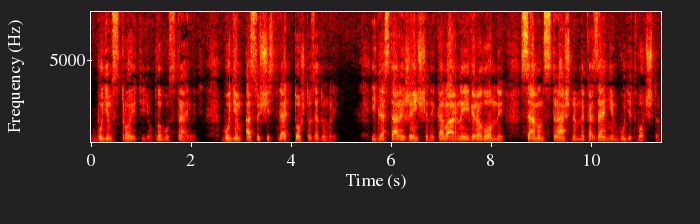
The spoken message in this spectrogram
Будем строить ее, благоустраивать, будем осуществлять то, что задумали. И для старой женщины, коварной и вероломной, самым страшным наказанием будет вот что.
